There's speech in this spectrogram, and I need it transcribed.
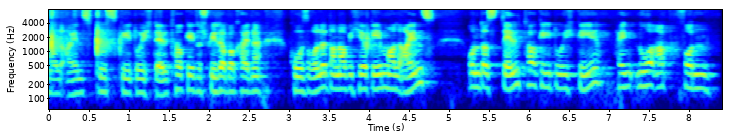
mal 1 plus G durch Delta G, das spielt aber keine große Rolle, dann habe ich hier G mal 1 und das Delta G durch G hängt nur ab von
